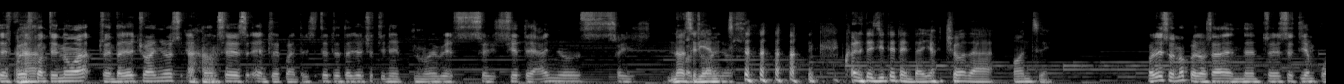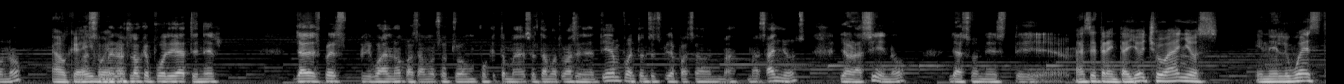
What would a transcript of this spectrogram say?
Después Ajá. continúa 38 años, Ajá. entonces entre 47 y 38 tiene 9, 6, 7 años, 6, No, serían años. 47, 38 da 11. Por eso, ¿no? Pero, o sea, en- entre ese tiempo, ¿no? Ah, ok, más o bueno. menos lo que podría tener. Ya después, igual, ¿no? Pasamos otro un poquito más, saltamos más en el tiempo, entonces ya pasaron más, más años, y ahora sí, ¿no? Ya son este. Hace 38 años en el West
